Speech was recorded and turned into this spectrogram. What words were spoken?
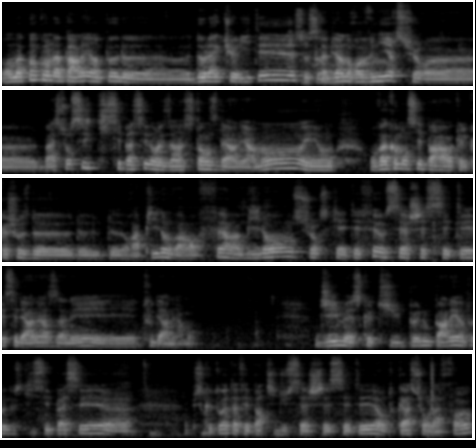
Bon, maintenant qu'on a parlé un peu de, de l'actualité, ce serait bien de revenir sur, euh, bah, sur ce qui s'est passé dans les instances dernièrement. Et on, on va commencer par quelque chose de, de, rapide. On va en faire un bilan sur ce qui a été fait au CHSCT ces dernières années et tout dernièrement. Jim, est-ce que tu peux nous parler un peu de ce qui s'est passé euh, Puisque toi, tu as fait partie du CHSCT, en tout cas sur la fin?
